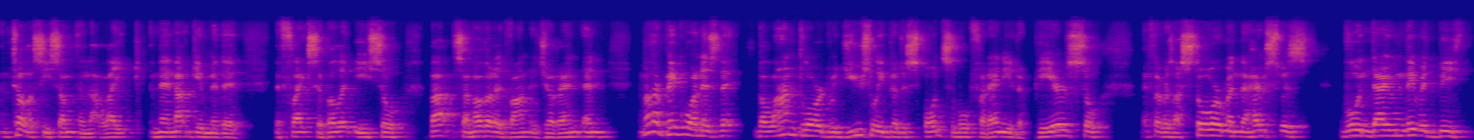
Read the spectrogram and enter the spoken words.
until I see something that I like. And then that gave me the, the flexibility. So that's another advantage of rent. And Another big one is that the landlord would usually be responsible for any repairs. So if there was a storm and the house was blown down, they would be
